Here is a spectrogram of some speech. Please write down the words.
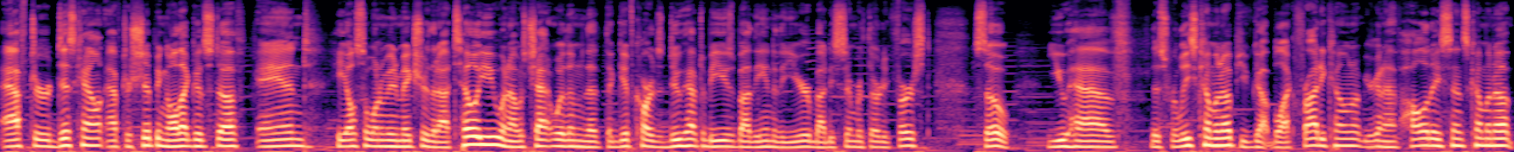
after discount, after shipping, all that good stuff. And he also wanted me to make sure that I tell you when I was chatting with him that the gift cards do have to be used by the end of the year, by December 31st. So you have this release coming up. You've got Black Friday coming up. You're going to have holiday scents coming up.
